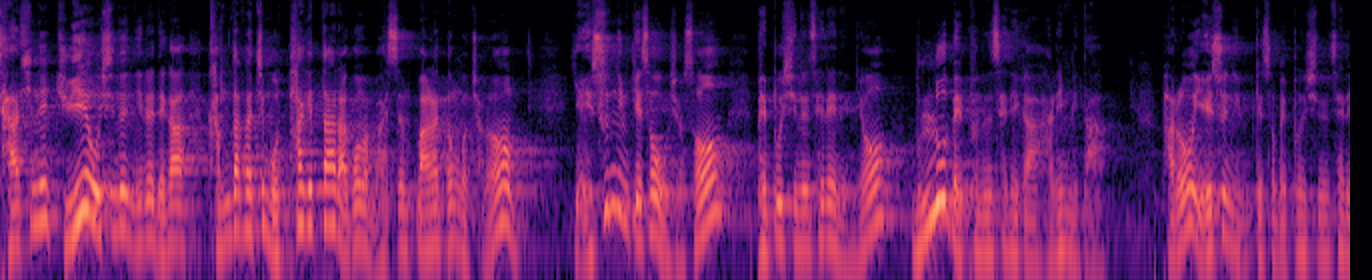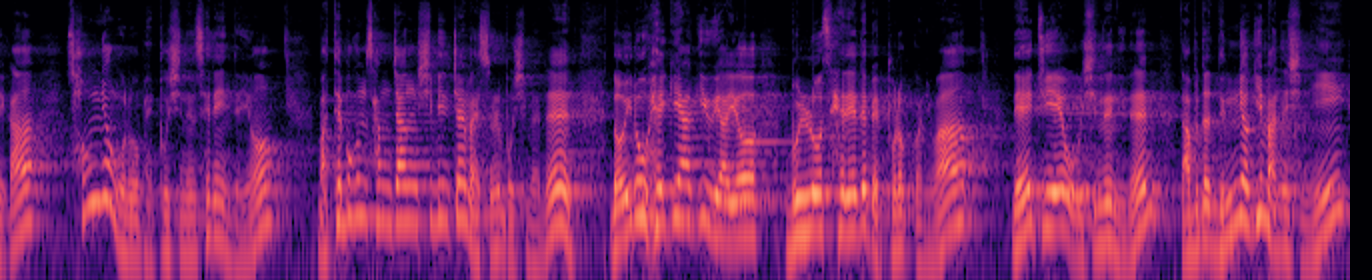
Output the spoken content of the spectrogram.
자신의 뒤에 오시는 일을 내가 감당하지 못하겠다라고 말씀 말했던 것처럼 예수님께서 오셔서 베푸시는 세례는요 물로 베푸는 세례가 아닙니다. 바로 예수님께서 베푸시는 세례가 성령으로 베푸시는 세례인데요. 마태복음 3장 11절 말씀을 보시면은 너희로 회개하기 위하여 물로 세례를 베풀었거니와 내 뒤에 오시는 이는 나보다 능력이 많으시니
